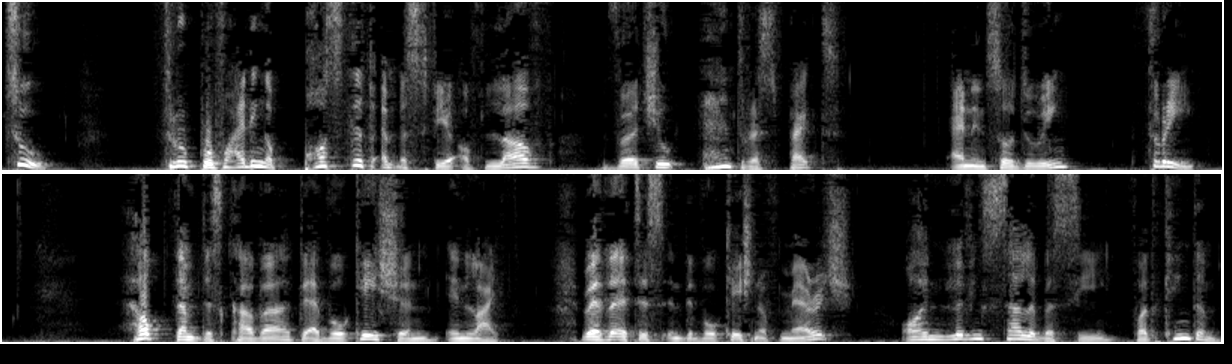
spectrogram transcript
Two, through providing a positive atmosphere of love, virtue, and respect. And in so doing, three, help them discover their vocation in life, whether it is in the vocation of marriage or in living celibacy for the kingdom.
